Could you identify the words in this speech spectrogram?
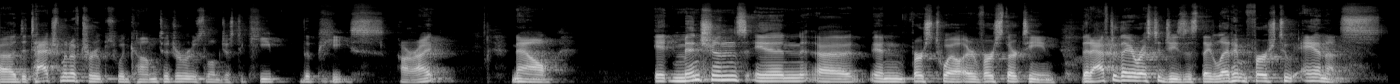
a detachment of troops would come to Jerusalem just to keep the peace. All right? Now, it mentions in, uh, in verse 12 or verse 13 that after they arrested Jesus, they led him first to Annas.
